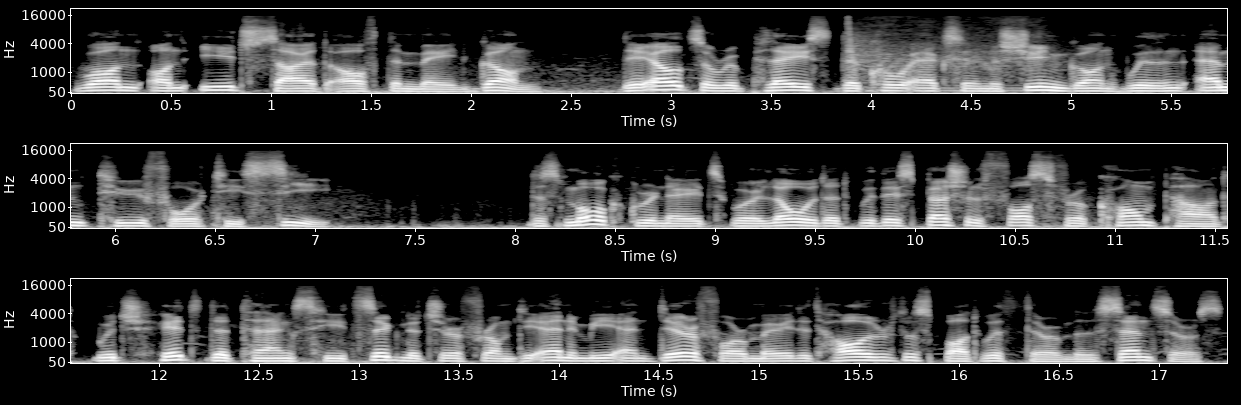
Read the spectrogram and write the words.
one on each side of the main gun. They also replaced the coaxial machine gun with an M240C. The smoke grenades were loaded with a special phosphor compound which hid the tank's heat signature from the enemy and therefore made it harder to spot with thermal sensors.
